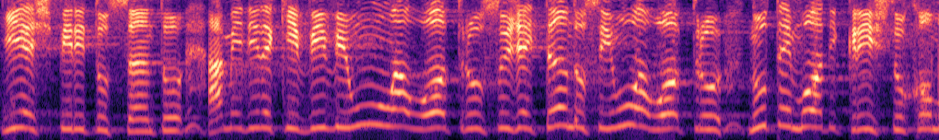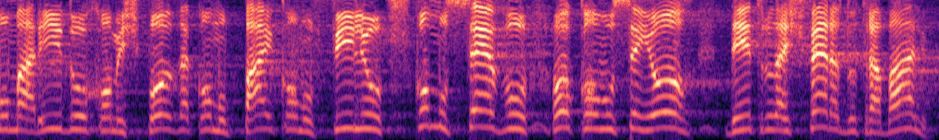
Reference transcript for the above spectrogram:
e Espírito Santo, à medida que vive um ao outro, sujeitando-se um ao outro no temor de Cristo, como marido, como esposa, como pai, como filho, como servo ou como Senhor, dentro da esfera do trabalho.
